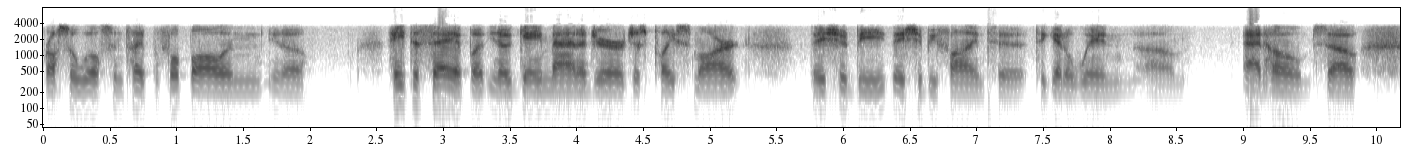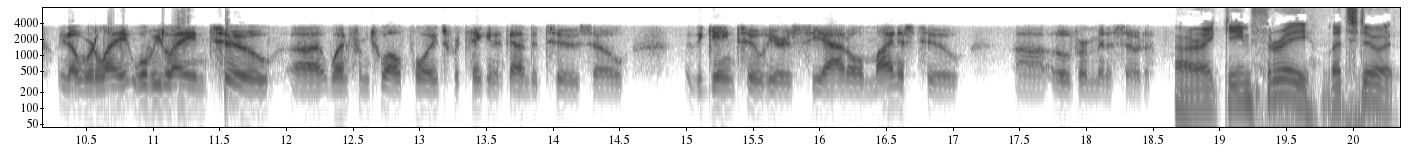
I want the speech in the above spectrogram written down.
Russell Wilson type of football, and you know, hate to say it, but you know, game manager, just play smart. They should be they should be fine to to get a win um, at home. So, you know, we're lay, we'll be laying two. Uh, went from 12 points. We're taking it down to two. So, the game two here is Seattle minus two uh, over Minnesota. All right, game three. Let's do it.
